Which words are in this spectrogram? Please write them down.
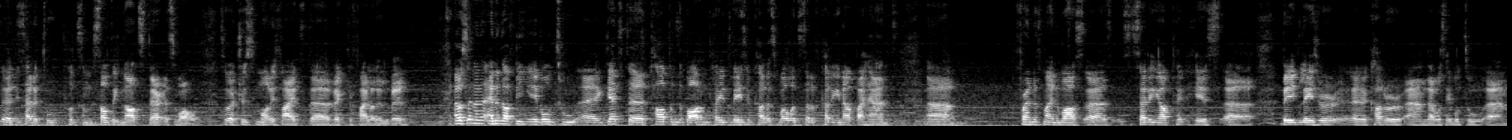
decided to put some Celtic knots there as well. So I just modified the vector file a little bit. I also ended up being able to uh, get the top and the bottom plate laser cut as well instead of cutting it out by hand. Um, friend of mine was uh, setting up his uh, big laser uh, cutter and I was able to um,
